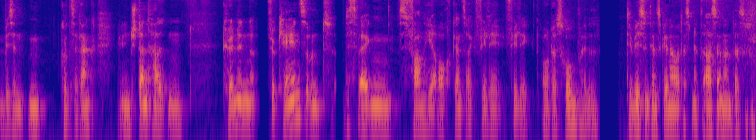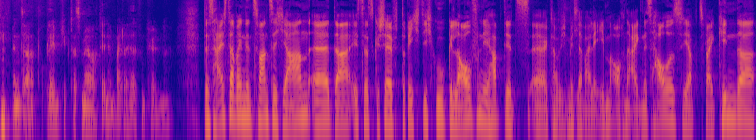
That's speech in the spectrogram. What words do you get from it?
ein bisschen, hm, Gott sei Dank, instand halten können für Cairns und deswegen fahren hier auch ganz arg viele, viele Autos rum, weil die wissen ganz genau, dass wir da sind und dass, wenn da ein Problem gibt, dass wir auch denen weiterhelfen können. Ne? Das heißt aber in den 20 Jahren, äh, da ist das Geschäft richtig gut gelaufen. Ihr habt jetzt, äh, glaube ich, mittlerweile eben auch ein eigenes Haus. Ihr habt zwei Kinder.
